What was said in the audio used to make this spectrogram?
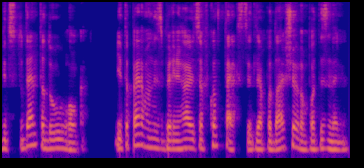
від студента до урока, і тепер вони зберігаються в контексті для подальшої роботи з ними.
